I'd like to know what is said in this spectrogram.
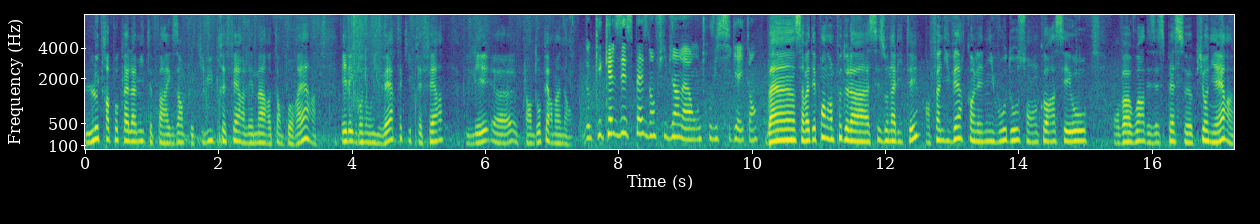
Le crapaud calamite, par exemple, qui lui préfère les mares temporaires, et les grenouilles vertes qui préfèrent les euh, plans d'eau permanents. Donc, que- quelles espèces d'amphibiens là on trouve ici, Gaëtan? Ben, ça va dépendre un peu de la saisonnalité. En fin d'hiver, quand les niveaux d'eau sont encore assez hauts, on va avoir des espèces euh, pionnières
